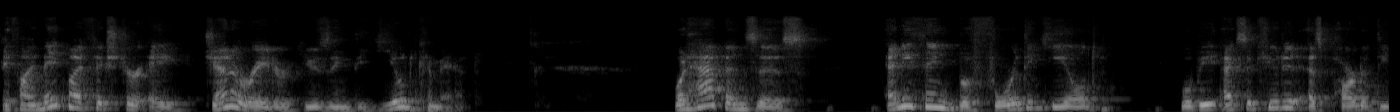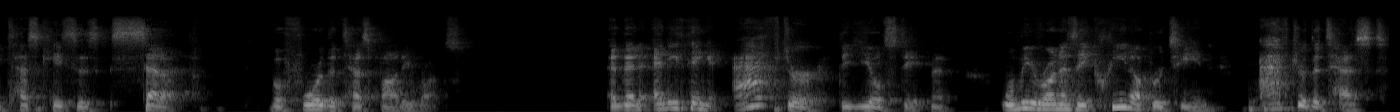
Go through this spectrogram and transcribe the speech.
If I make my fixture a generator using the yield command, what happens is anything before the yield will be executed as part of the test case's setup before the test body runs. And then anything after the yield statement will be run as a cleanup routine after the test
